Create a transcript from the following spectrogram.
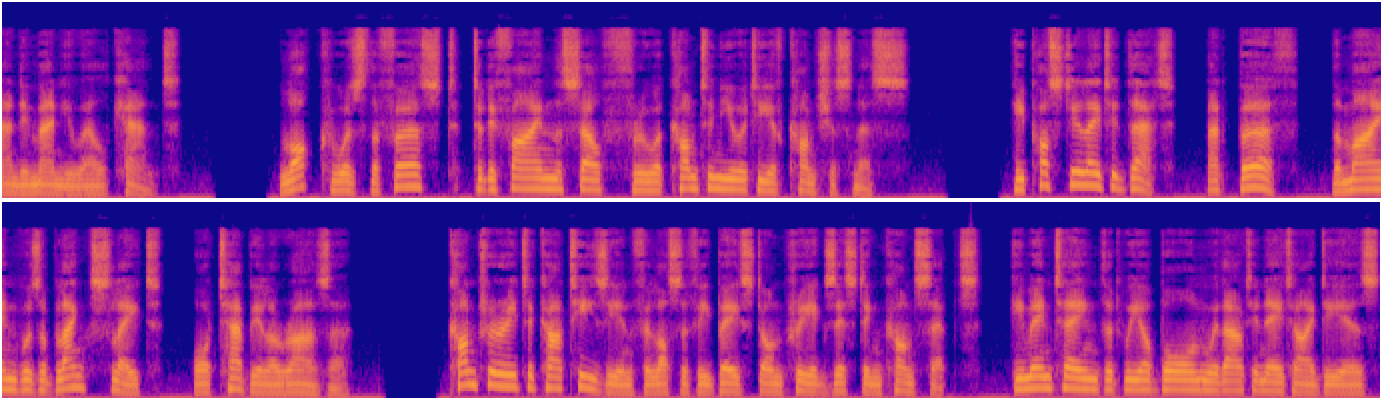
and Immanuel Kant. Locke was the first to define the self through a continuity of consciousness. He postulated that, at birth, the mind was a blank slate, or tabula rasa. Contrary to Cartesian philosophy based on pre-existing concepts, he maintained that we are born without innate ideas,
